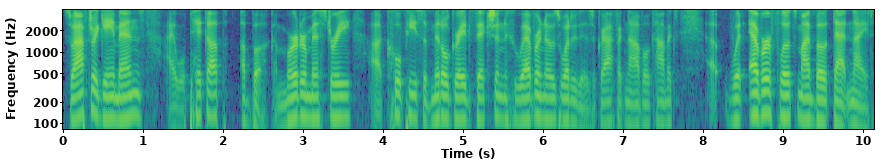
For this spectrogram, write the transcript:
So after a game ends, I will pick up a book, a murder mystery, a cool piece of middle grade fiction, whoever knows what it is, a graphic novel, comics, uh, whatever floats my boat that night.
